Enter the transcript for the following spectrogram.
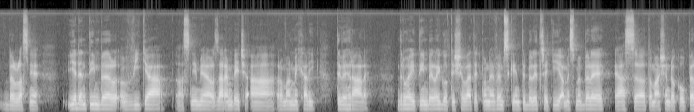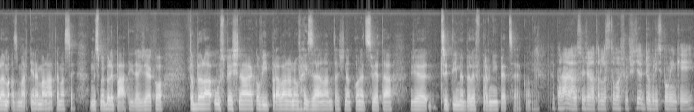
byl vlastně, jeden tým byl Vítě, s ním jel Zarembič a Roman Michalík, ty vyhráli. Druhý tým byli Gotyšové, teď nevím s kým, ty byli třetí a my jsme byli, já s Tomášem Dokoupilem a s Martinem Malátem asi, my jsme byli pátý, takže jako to byla úspěšná jako výprava na Nový Zéland až na konec světa, že tři týmy byly v první pětce. Jako no. To je paráda, já myslím, že na tohle to máš určitě dobrý vzpomínky.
